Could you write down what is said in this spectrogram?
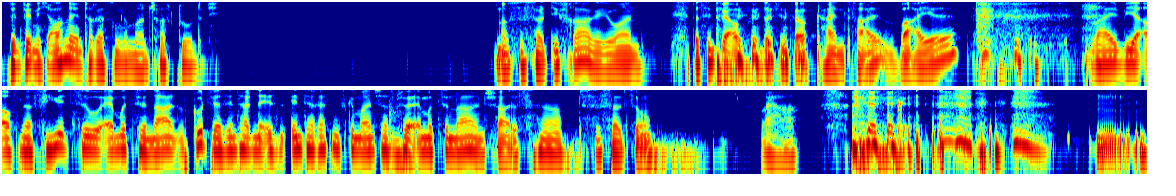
Sind wir nicht auch eine Interessengemeinschaft, du und ich? Das ist halt die Frage, Johann. Das sind wir auf, das sind wir auf keinen Fall, weil, weil wir auf einer viel zu emotionalen, gut, wir sind halt eine Interessensgemeinschaft für emotionalen Scheiß, ja, das ist halt so. Ja. Hm.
